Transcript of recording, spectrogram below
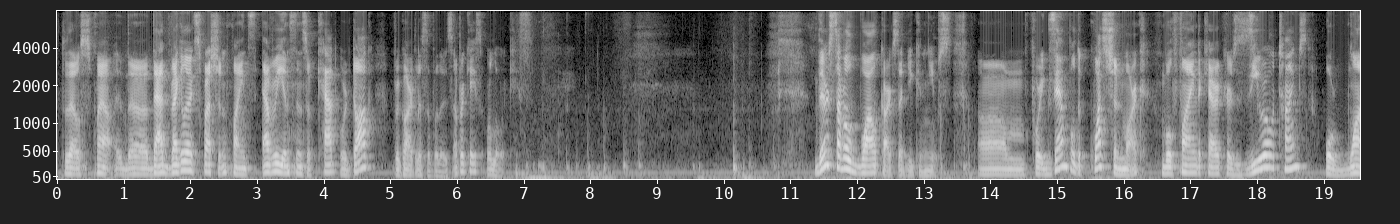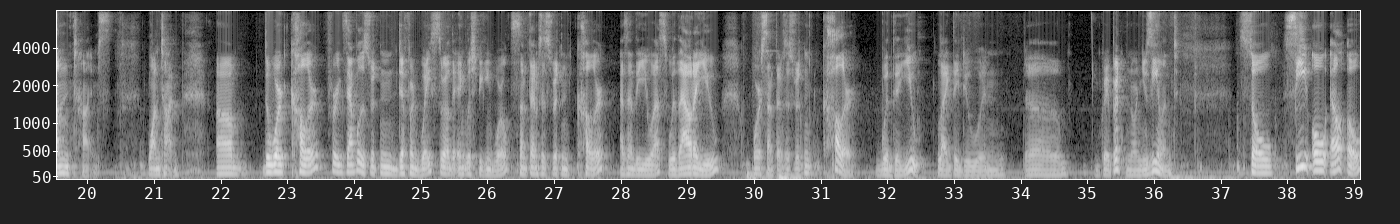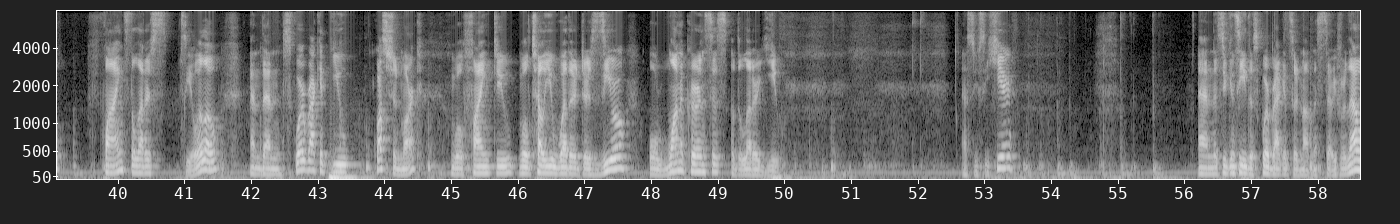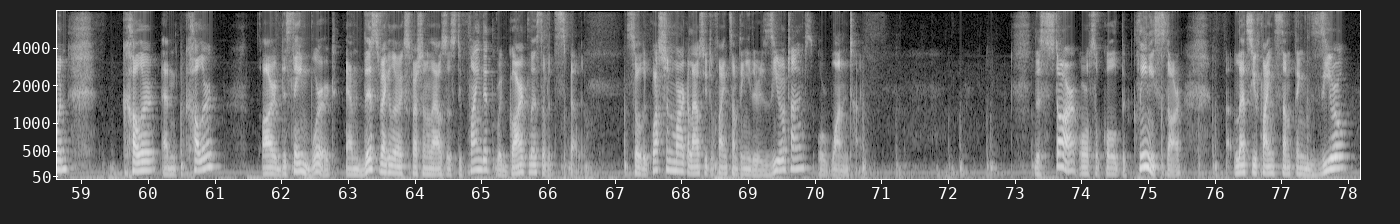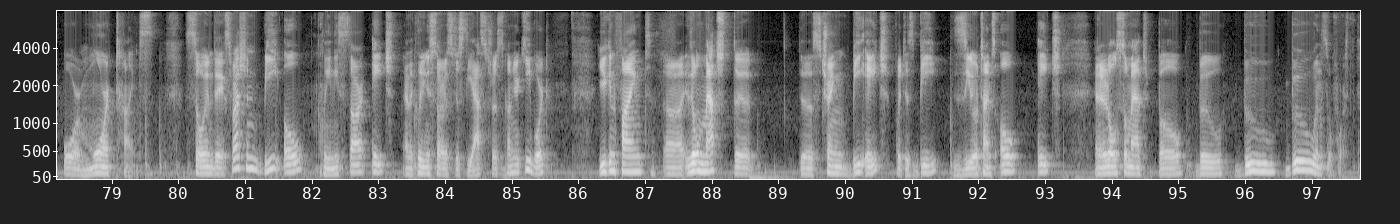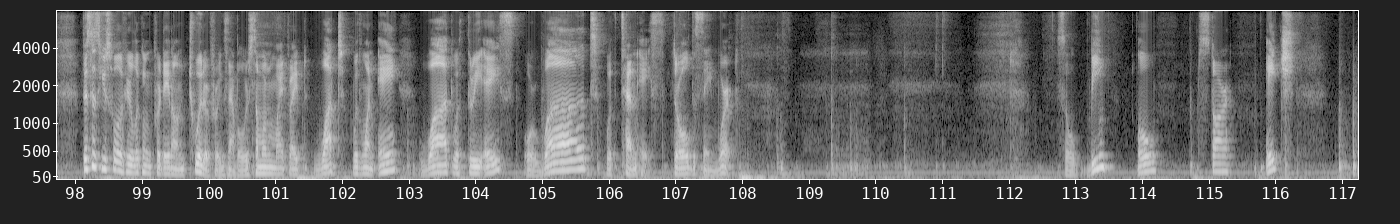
So that was the, that regular expression finds every instance of cat or dog, regardless of whether it's uppercase or lowercase. There are several wildcards that you can use. Um, for example, the question mark will find the character zero times or one times, one time. Um, the word color, for example, is written in different ways throughout the English-speaking world. Sometimes it's written color, as in the US, without a U, or sometimes it's written color with the U, like they do in uh, Great Britain or New Zealand. So C-O-L-O finds the letters COLO, and then square bracket U question mark will find you, will tell you whether there's zero or one occurrences of the letter U. As you see here, and as you can see, the square brackets are not necessary for that one. Color and color are the same word, and this regular expression allows us to find it regardless of its spelling. So the question mark allows you to find something either zero times or one time. The star, also called the Kleene star, lets you find something zero or more times. So in the expression BO Kleene star H, and the Kleene star is just the asterisk on your keyboard, you can find, uh, it will match the, the string BH, which is B, 0 times O, H, and it also match bo, boo, boo, boo, and so forth. This is useful if you're looking for data on Twitter, for example, where someone might write what with one A, what with three A's, or what with 10 A's. They're all the same word. So B, O, star, H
